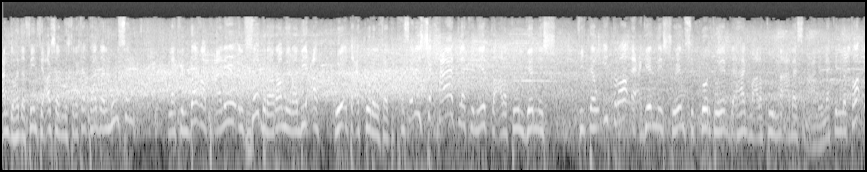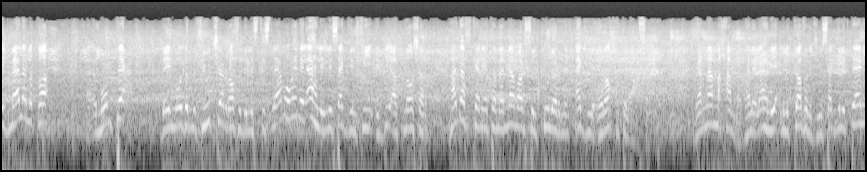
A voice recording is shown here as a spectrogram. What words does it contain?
عنده هدفين في 10 مشاركات هذا الموسم. لكن ضغط عليه الخبرة رامي ربيعة ويقطع الكرة اللي فاتت. حسين الشحات لكن يطلع على طول جنش في توقيت رائع. جنش ويمسك كورته ويبدأ هجمة على طول مع باسم علي. لكن لقاء اجمالا لقاء آه، ممتع بين مودرن فيوتشر رافض الاستسلام وبين الأهلي اللي سجل في الدقيقة 12 هدف كان يتمناه مارسيل كولر من أجل إراحة الأعصاب. غنام محمد هل الأهلي يعمل ال coverage ويسجل الثاني؟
